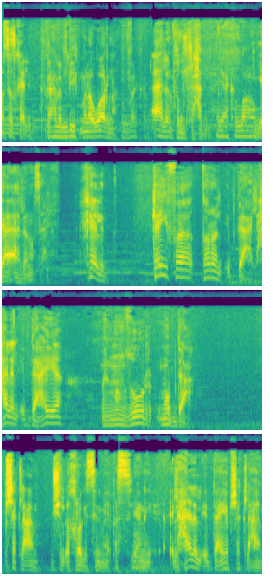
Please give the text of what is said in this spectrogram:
أهلا أستاذ خالد. أهلا بيك. منورنا. الله يخليك. أهلا فضيله الحبيب حياك الله. يا أهلا وسهلا. خالد كيف ترى الإبداع؟ الحالة الإبداعية من منظور مبدع بشكل عام مش الإخراج السينمائي بس يعني الحالة الإبداعية بشكل عام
